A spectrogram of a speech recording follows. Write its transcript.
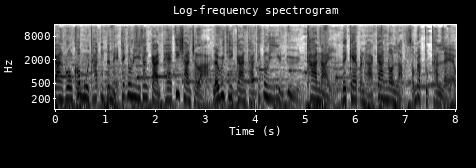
การรวมข้อมูลทางอินเทอร์เน็ตเทคโนโลยีทางการแพทย์ที่ชาญฉลาด และวิธีการทางเทคโนโลยีอื่นๆ ค่าในได้แก้ปัญหาการนอนหลับสำหรับทุกท่านแล้ว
